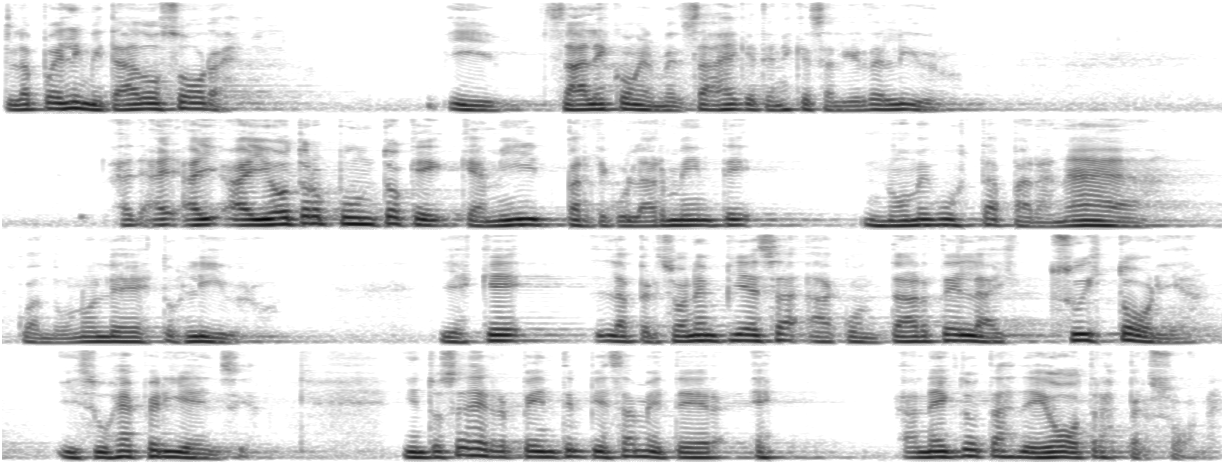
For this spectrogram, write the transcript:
tú la puedes limitar a dos horas y sales con el mensaje que tienes que salir del libro. hay, otro punto que, que, a mí particularmente no me gusta para nada cuando uno lee estos libros. Y es que la persona empieza a contarte su historia y sus experiencias. Y entonces de repente empieza a meter anécdotas de otras personas.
